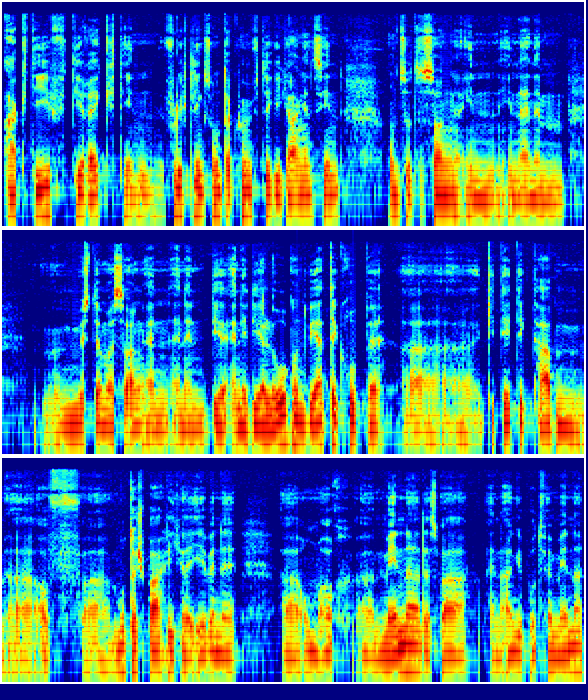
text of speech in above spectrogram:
aktiv direkt in Flüchtlingsunterkünfte gegangen sind und sozusagen in, in einem müsste man sagen, ein, einen, eine Dialog- und Wertegruppe äh, getätigt haben äh, auf äh, muttersprachlicher Ebene, um auch Männer, das war ein Angebot für Männer,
